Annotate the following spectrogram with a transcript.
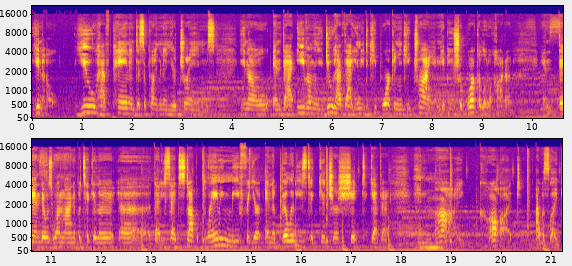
you know, you have pain and disappointment in your dreams you know, and that even when you do have that, you need to keep working and keep trying. Maybe you should work a little harder. And then there was one line in particular uh, that he said, Stop blaming me for your inabilities to get your shit together. And my God, I was like,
